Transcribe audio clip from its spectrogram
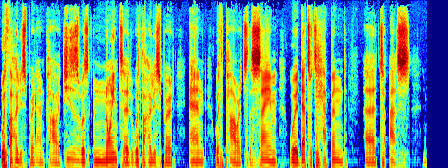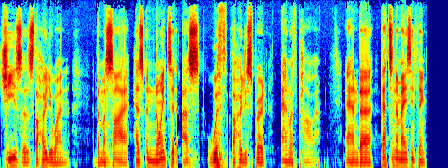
with the Holy Spirit and power. Jesus was anointed with the Holy Spirit and with power. It's the same word. That's what's happened uh, to us. Jesus, the Holy One, the Messiah, has anointed us with the Holy Spirit and with power. And uh, that's an amazing thing.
